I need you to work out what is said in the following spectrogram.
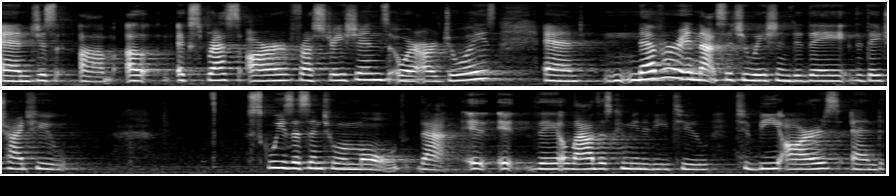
and just um, uh, express our frustrations or our joys and never in that situation did they, did they try to squeeze us into a mold that it, it, they allowed this community to, to be ours and,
